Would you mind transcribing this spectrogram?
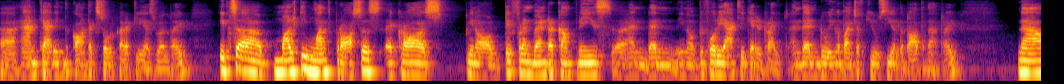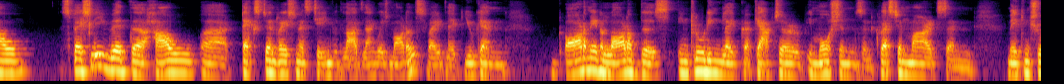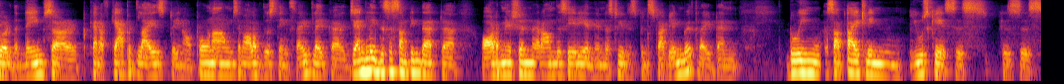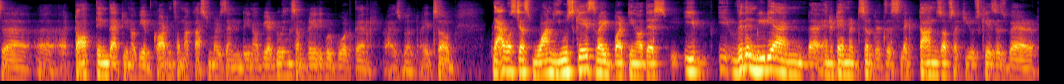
uh, and carrying the context over correctly as well right? It's a multi-month process across you know different vendor companies uh, and then you know before you actually get it right and then doing a bunch of qc on the top of that right? Now especially with uh, how uh, text generation has changed with large language models right? Like you can automate a lot of this including like uh, capture emotions and question marks and making sure the names are kind of capitalized you know pronouns and all of those things right? Like uh, generally this is something that uh, automation around this area the industry has been struggling with right? And doing subtitling use cases is, is a top thing that you know we have gotten from our customers and you know we are doing some really good work there as well right? So that was just one use case right? But you know there's within media and uh, entertainment itself there's like tons of such use cases where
